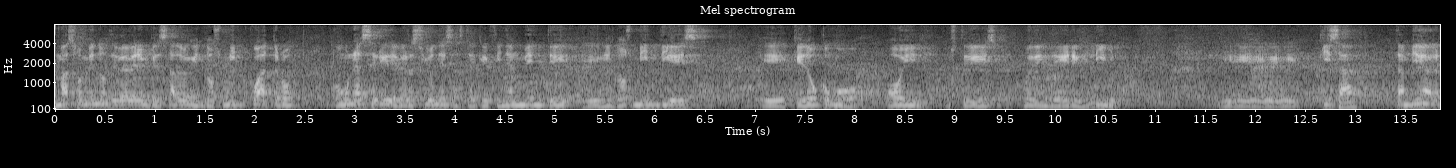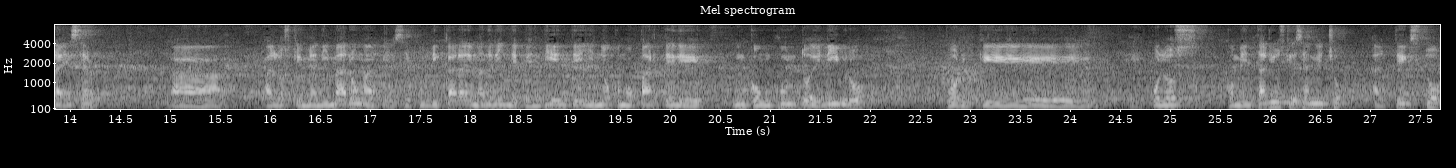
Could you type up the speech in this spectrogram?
más o menos debe haber empezado en el 2004 con una serie de versiones hasta que finalmente en el 2010 eh, quedó como hoy ustedes pueden leer en el libro. Eh, quizá también agradecer a, a, los que me animaron a que se publicara de manera independiente y no como parte de un conjunto de libro, porque eh, por los comentarios que se han hecho al texto,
